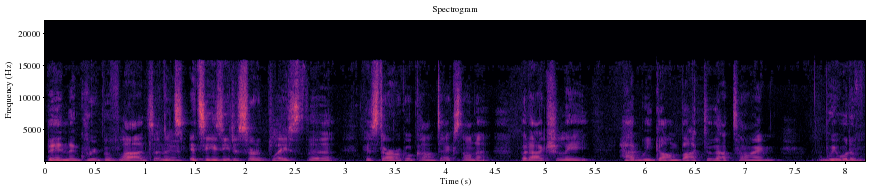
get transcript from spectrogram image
been a group of lads, and it's Yeah. it's easy to sort of place the historical context on it, but actually, had we gone back to that time, we would have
